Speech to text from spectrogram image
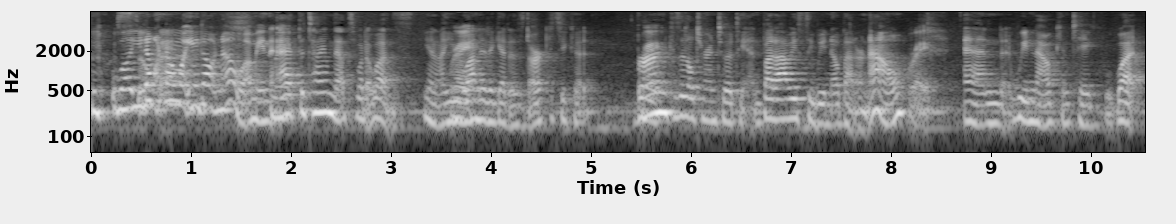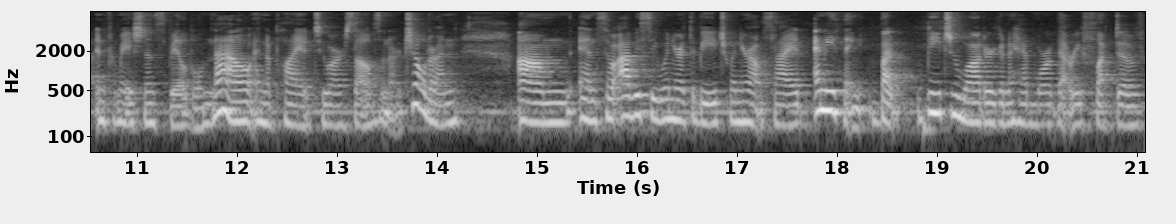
Well, you don't know what you don't know. I mean, Right. at the time, that's what it was. You know, you Right. wanted to get as dark as you could, burn Right. because it'll turn to a tan. But obviously, we know better now. Right. And we now can take what information is available now and apply it to ourselves and our children. Um, and so, obviously, when you're at the beach, when you're outside, anything, but beach and water are going to have more of that reflective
